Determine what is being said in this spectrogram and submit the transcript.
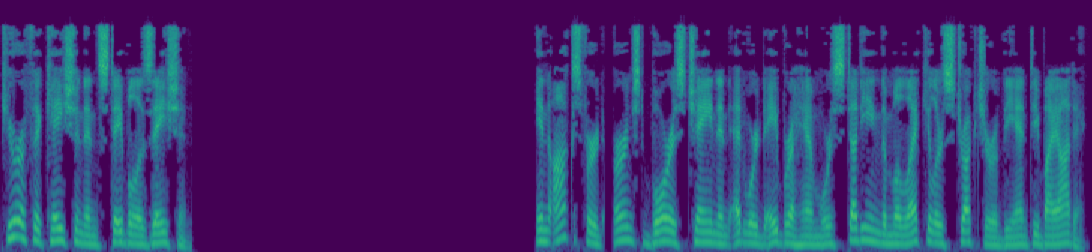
Purification and stabilization In Oxford, Ernst Boris Chain and Edward Abraham were studying the molecular structure of the antibiotic.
